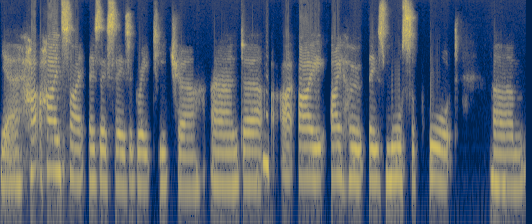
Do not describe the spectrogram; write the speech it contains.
yeah. H- hindsight, as they say, is a great teacher, and uh, I, I, I hope there's more support mm. um,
